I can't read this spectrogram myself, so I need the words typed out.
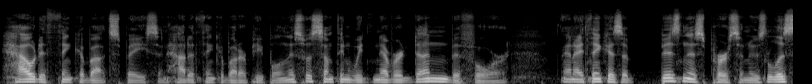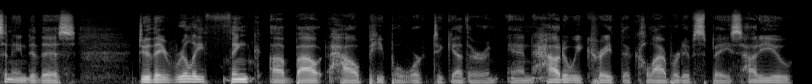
how to think about space and how to think about our people. And this was something we'd never done before. And i think as a business person who's listening to this do they really think about how people work together and, and how do we create the collaborative space? How do you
